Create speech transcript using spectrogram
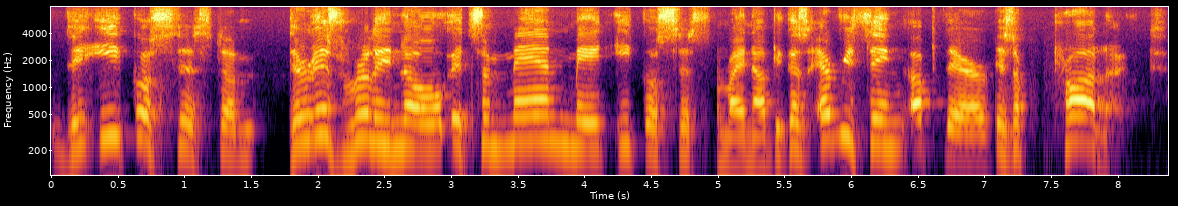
the ecosystem there is really no, it's a man made ecosystem right now because everything up there is a product,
